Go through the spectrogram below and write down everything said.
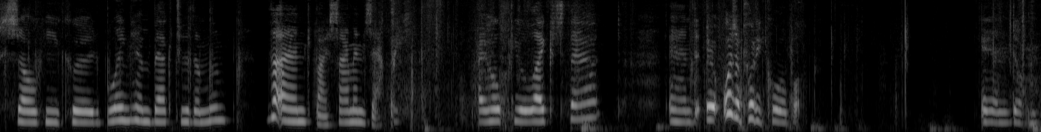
so he could bring him back to the moon. The End by Simon Zackley. I hope you liked that. And it was a pretty cool book. And um,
